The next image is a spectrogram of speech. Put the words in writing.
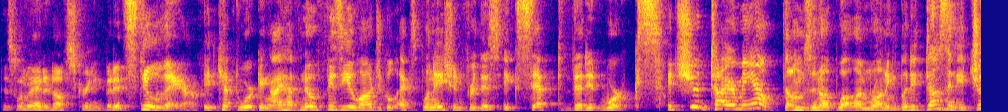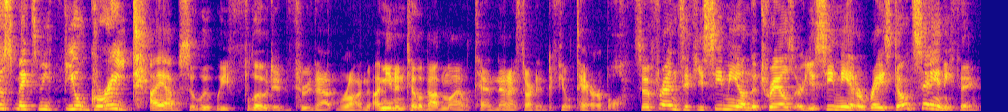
This one landed off screen, but it's still there. It kept working. I have no physiological explanation for this except that it works. It should tire me out thumbsing up while I'm running, but it doesn't. It just makes me feel great. I absolutely floated through that run. I mean, until about mile 10, then I started to feel terrible. So friends, if you see me on the trails or you see me at a race, don't say anything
